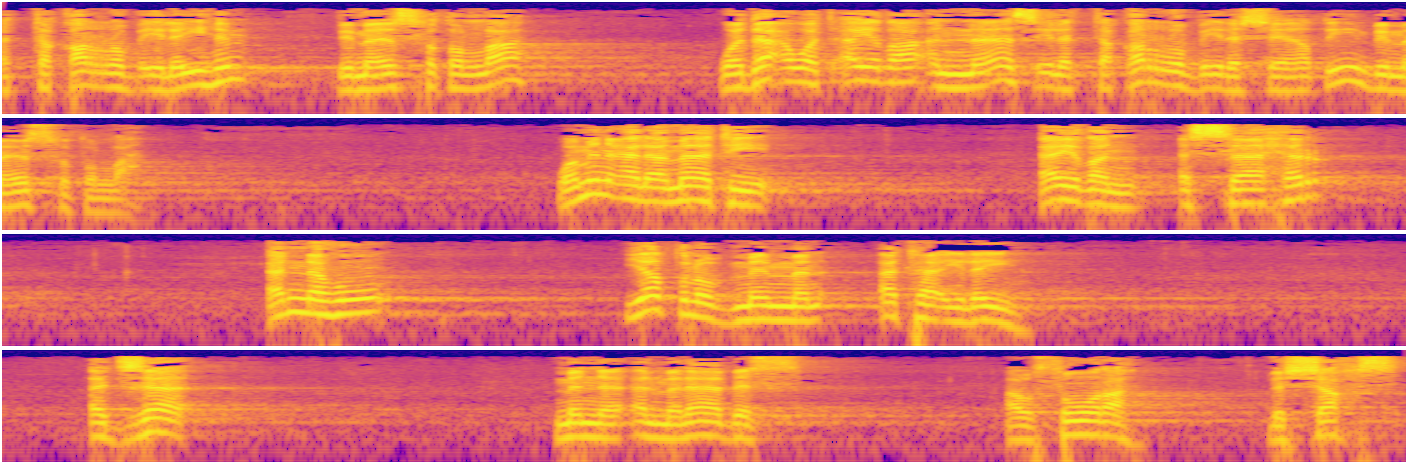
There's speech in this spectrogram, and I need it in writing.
التقرب إليهم بما يسخط الله ودعوة أيضا الناس إلى التقرب إلى الشياطين بما يسخط الله. ومن علامات أيضا الساحر أنه يطلب ممن أتى إليه أجزاء من الملابس أو صورة للشخص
